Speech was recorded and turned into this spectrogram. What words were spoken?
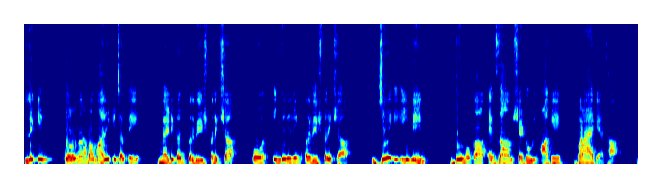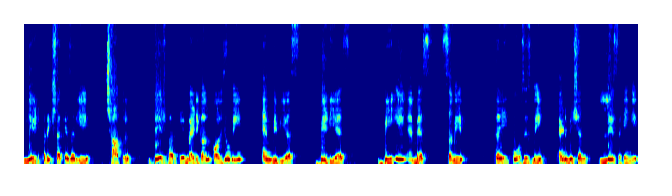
लेकिन कोरोना महामारी के चलते मेडिकल प्रवेश परीक्षा और इंजीनियरिंग प्रवेश परीक्षा, जेईई मेन दोनों का एग्ज़ाम शेड्यूल आगे बढ़ाया गया था। नीट परीक्षा के ज़रिए छात्र देश भर के मेडिकल कॉलेजों में एमबीबीएस बीडीएस बीएएमएस समेत कई कोर्सेज में एडमिशन ले सकेंगे।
